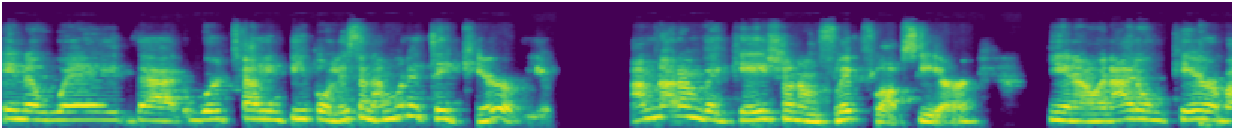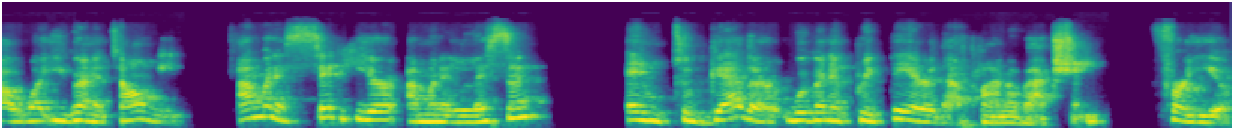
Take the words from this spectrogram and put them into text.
in a way that we're telling people, listen, I'm going to take care of you. I'm not on vacation on flip flops here, you know, and I don't care about what you're going to tell me. I'm going to sit here, I'm going to listen, and together we're going to prepare that plan of action for you.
